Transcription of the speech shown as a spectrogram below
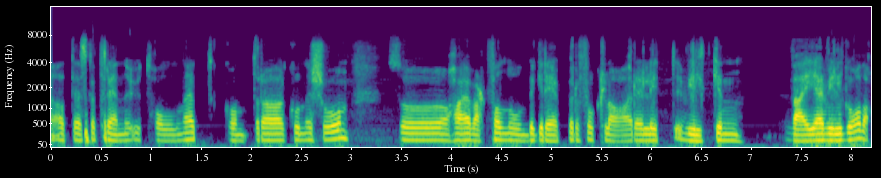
at jeg skal trene utholdenhet kontra kondisjon, så har jeg i hvert fall noen begreper å forklare litt hvilken vei jeg vil gå, da.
